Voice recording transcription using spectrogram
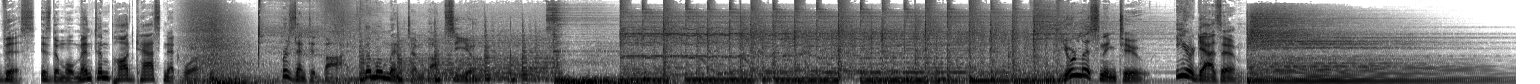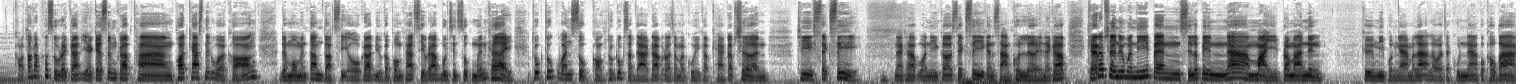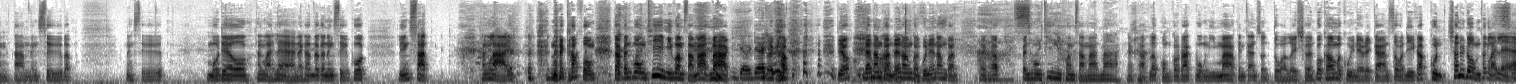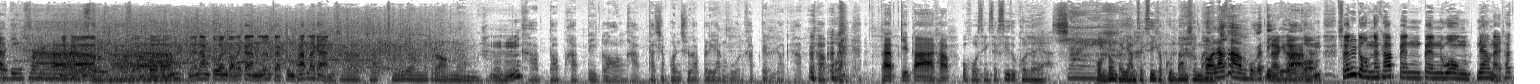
This is the Momentum Podcast Network, presented by themomentum.co. You're listening to Eargasm. ขอต้อนรับเข้าสู่รายการ Eargasm ครับ ทาง Podcast Network ของ The Momentum.co ครับ อยู่กับผมแพทย์ศิราบุญสินสุขเหมือนเคย ทุก ๆ วันศุกร์ของทุก ๆ สัปดาห์ครับ เราจะมาคุยกับแขกรับเชิญที่เซ็กซี่นะครับวันนี้ก็เซ็กซี่กัน 3 คนเลยนะครับแขกรับเชิญในวันนี้เป็นศิลปินหน้าใหม่ประมาณหนึ่งคือมีผลงานมาแล้วเราอาจจะคุ้นหน้าพวกเขาบ้าง ตามหนังสือแบบหนังสือโมเดลทั้งหลายแหล่นะครับแล้วก็หนังสือพวกเลี้ยงสัตว์ ทั้งหลายนะครับผมแต่เป็นวงที่มีความสามารถมากเดี๋ยวเดี๋ยวนะครับเดี๋ยวแนะนำก่อนแนะนำก่อนคุณแนะนำก่อนนะครับเป็นวงที่มีความสามารถมากนะครับแล้วผมก็รักวงนี้มากเป็นการส่วนตัวเลยเชิญพวกเขามาคุยในรายการสวัสดีครับคุณชนุดมทั้งหลายแหล่สวัสดีค่ะนะครับครับผมแนะนำตัวก่อนแล้วกันเริ่มจากคุณพัฒแล้วกันครับครับชนิยมนักร้องนำค่ะอือหือครับท็อปครับตีกลองครับทัชพลชีวประยังบูรณ์ครับเต็มยศครับครับผมแพทกีตาร์ครับโอ้โหเสียงเซ็กซี่ทุกคนเลยอะใช่ผมต้องพยายามเซ็กซี่กับคุณบ้างใช่ไหมพอแล้วค่ะปกตินะดีคกรับว่าผมชนุดมนะครับเป็นเป็นวงแนวไหนถ้า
